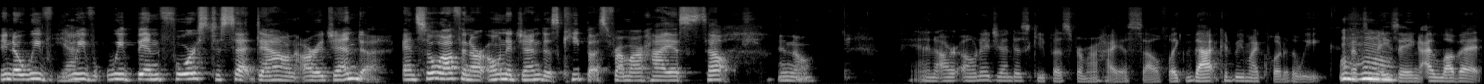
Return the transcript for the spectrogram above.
you know we've yeah. we've we've been forced to set down our agenda. And so often our own agendas keep us from our highest self you know And our own agendas keep us from our highest self. Like that could be my quote of the week. That's mm-hmm. amazing. I love it.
